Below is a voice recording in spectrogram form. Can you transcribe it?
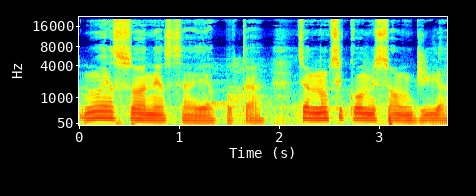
Não é só nessa época. Você não se come só um dia.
